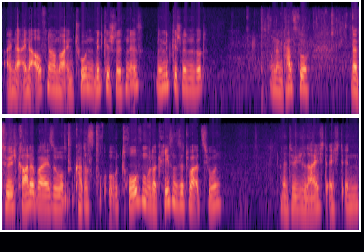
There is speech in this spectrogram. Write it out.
eine, eine Aufnahme, ein Ton mitgeschnitten ist, ne, mitgeschnitten wird. Und dann kannst du natürlich gerade bei so Katastrophen oder Krisensituationen natürlich leicht echt in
